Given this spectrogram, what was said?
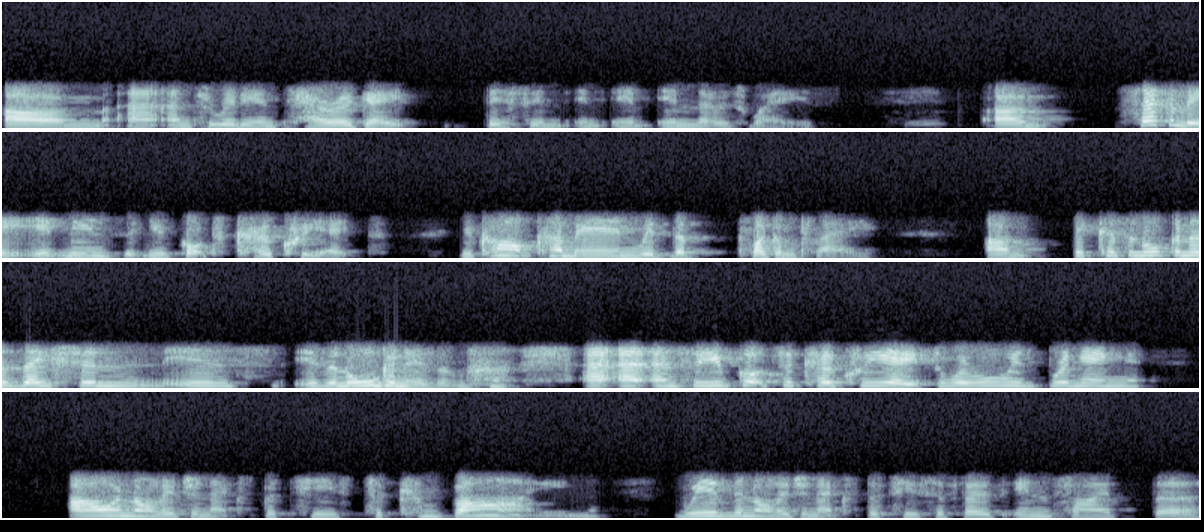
um, and, to really interrogate this in, in, in, those ways. Um, Secondly, it means that you've got to co-create. You can't come in with the plug and play. Um, because an organization is is an organism, and, and, so you've got to co-create. So we're always bringing our knowledge and expertise to combine with the knowledge and expertise of those inside the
